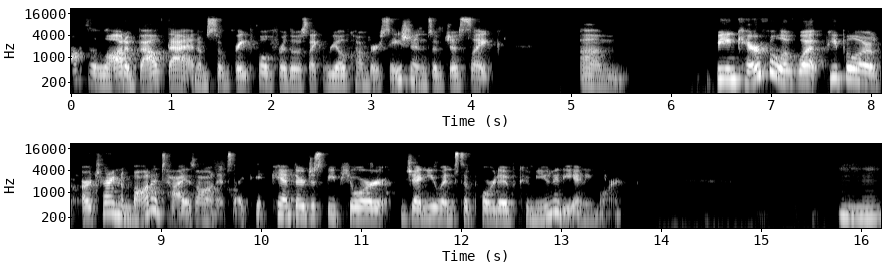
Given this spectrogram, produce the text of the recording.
talked a lot about that, and I'm so grateful for those like real conversations of just like um being careful of what people are are trying to monetize on. It's like can't there just be pure, genuine, supportive community anymore? Mm-hmm.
